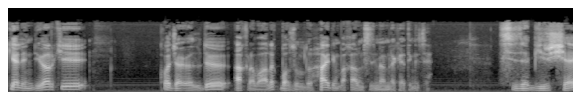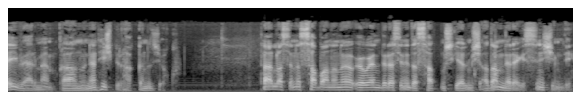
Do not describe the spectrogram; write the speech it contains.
Gelin diyor ki koca öldü, akrabalık bozuldu. Haydin bakalım siz memleketinize. Size bir şey vermem. Kanunen hiçbir hakkınız yok. Tarlasını, sabanını, övendiresini de satmış gelmiş adam nereye gitsin şimdi?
